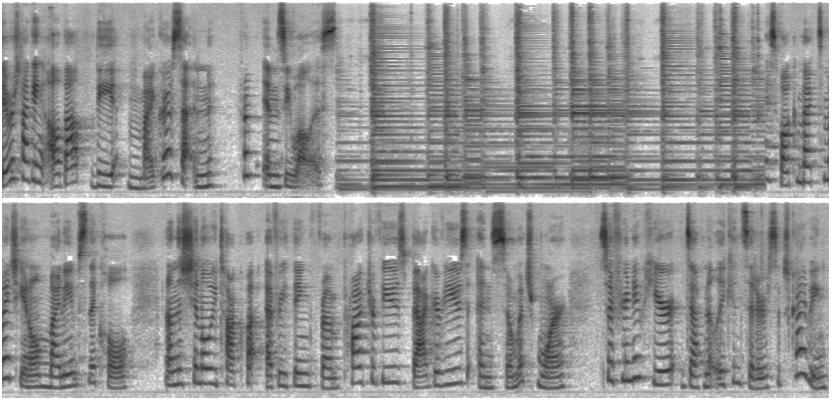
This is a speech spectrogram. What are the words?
Today we're talking all about the Micro Sutton from MZ Wallace. Guys, welcome back to my channel. My name is Nicole, and on this channel we talk about everything from product reviews, bag reviews, and so much more. So if you're new here, definitely consider subscribing.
